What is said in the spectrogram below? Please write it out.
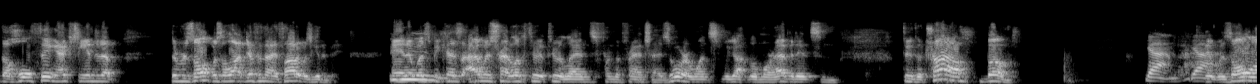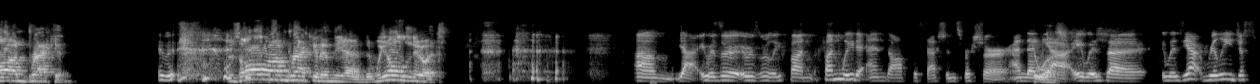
the whole thing actually ended up the result was a lot different than I thought it was going to be. And it was Mhm. because I was trying to look through it through a lens from the franchisor. Once we got a little more evidence and through the trial, boom, Yeah, yeah. it was all on Brecken. It was. It was all on Brecken in the end, and we all knew it. um yeah it was a it was really fun fun way to end off the sessions for sure and then was. yeah it was uh it was yeah really just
